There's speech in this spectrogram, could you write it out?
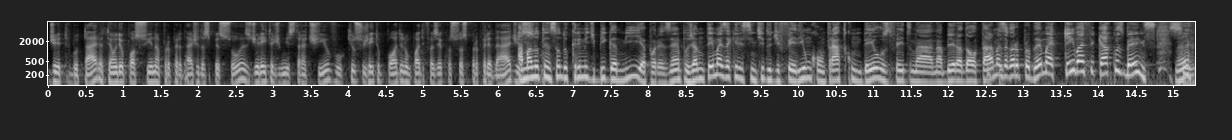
Direito tributário, até onde eu posso ir na propriedade das pessoas, direito administrativo, o que o sujeito pode e não pode fazer com as suas propriedades. A manutenção do crime de bigamia, por exemplo, já não tem mais aquele sentido de ferir um contrato com Deus feito na, na beira do altar, mas agora o problema é quem vai ficar com os bens. Né?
